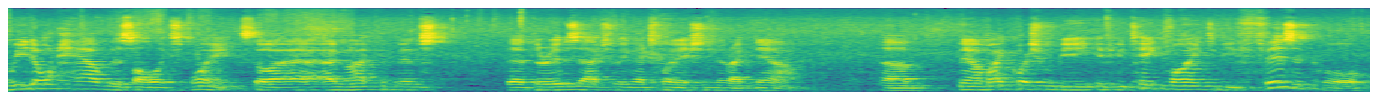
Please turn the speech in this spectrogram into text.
we don't have this all explained. So I, I'm not convinced that there is actually an explanation right now. Um, now, my question would be, if you take mind to be physical,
